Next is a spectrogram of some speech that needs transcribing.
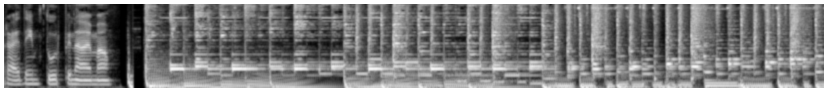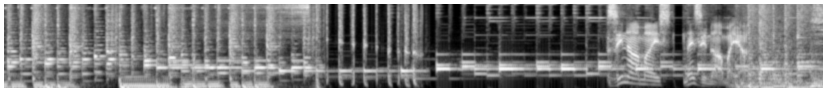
raidījuma turpinājumā. Zināmais nezināmajā.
